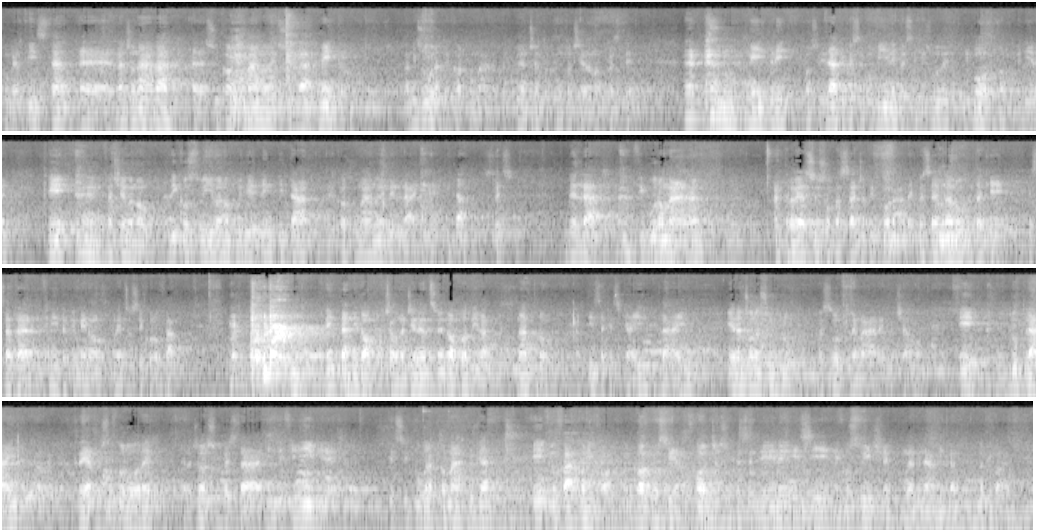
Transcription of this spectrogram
come artista, eh, ragionava eh, sul corpo umano e sulla metro, la misura del corpo umano, per cui a un certo punto c'erano questi eh, metri consolidati, queste bobine, queste misure di bordo, come dire, che eh, facevano, ricostruivano l'entità del corpo umano e dell'identità stesso della figura umana attraverso il suo passaggio temporale. Questa è una rotta che è stata definita più o meno mezzo secolo fa. Vent'anni dopo, diciamo una generazione dopo, arriva un altro artista che si chiama Line e ragiona sul blu, questo oltremare, diciamo. E il blue line crea questo colore, ragiona su questa indefinibile tessitura cromatica e lo fa con il corpo. Il corpo si appoggia su queste tele e si e costruisce una dinamica particolare.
